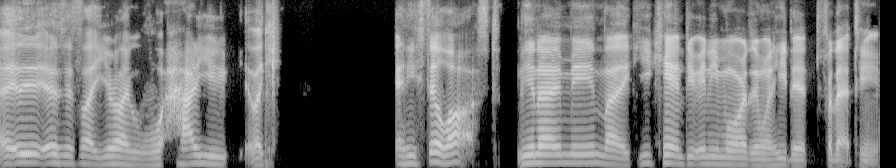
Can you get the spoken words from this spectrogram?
It, It's just like you're like, how do you like? And he still lost. You know what I mean? Like you can't do any more than what he did for that team.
